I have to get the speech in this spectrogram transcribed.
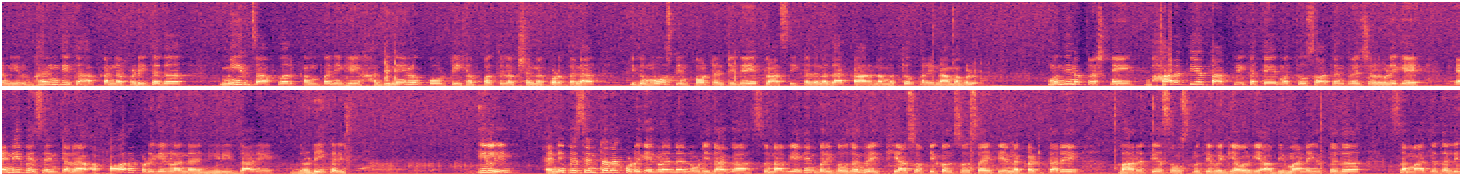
ಅನಿರ್ಬಂಧಿತ ಹಕ್ಕನ್ನು ಪಡೀತದ. ಮೀರ್ ಜಾಫರ್ ಕಂಪನಿಗೆ ಹದಿನೇಳು ಕೋಟಿ ಎಪ್ಪತ್ತು ಲಕ್ಷನ ಕೊಡ್ತಾನ. ಇದು ಮೋಸ್ಟ್ ಇಂಪಾರ್ಟೆಂಟ್ ಇದೆ ಪ್ಲಾಸಿ ಕದನದ ಕಾರಣ ಮತ್ತು ಪರಿಣಾಮಗಳು. ಮುಂದಿನ ಪ್ರಶ್ನೆ, ಭಾರತೀಯ ತಾತ್ವಿಕತೆ ಮತ್ತು ಸ್ವಾತಂತ್ರ್ಯ ಚಳವಳಿಗೆ ಎನಿ ಬೆಸೆಂಟರ ಅಪಾರ ಕೊಡುಗೆಗಳನ್ನು ನೀಡಿದ್ದಾರೆ ದೃಢೀಕರಿಸಿ ಇಲ್ಲಿ ಎನಿ ಬೆಸೆಂಟರ ಕೊಡುಗೆಗಳನ್ನು ನೋಡಿದಾಗ ಸೊ ನಾವೇನೇನು ಬರಿಬಹುದಂದ್ರೆ ಥಿಯಾಸೋಫಿಕಲ್ ಸೊಸೈಟಿಯನ್ನು ಕಟ್ತಾರೆ, ಭಾರತೀಯ ಸಂಸ್ಕೃತಿ ಬಗ್ಗೆ ಅವರಿಗೆ ಅಭಿಮಾನ ಇರ್ತದೆ, ಸಮಾಜದಲ್ಲಿ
